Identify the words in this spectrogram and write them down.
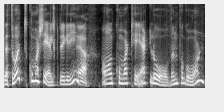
Dette var et kommersielt bryggeri. Ja. Han har konvertert låven på gården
